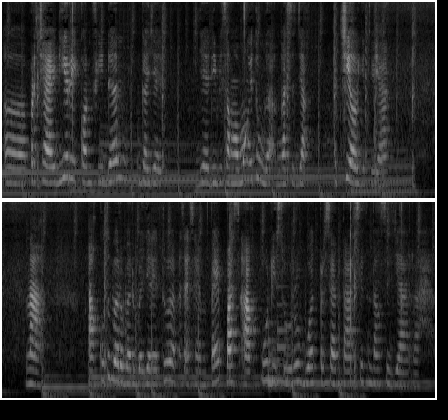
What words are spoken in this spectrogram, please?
eh, percaya diri, confident, nggak jadi jadi bisa ngomong itu nggak nggak sejak kecil gitu ya. Nah, aku tuh baru-baru belajar itu pas SMP pas aku disuruh buat presentasi tentang sejarah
